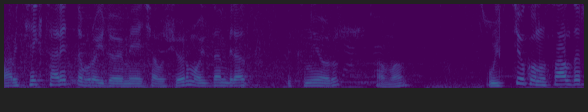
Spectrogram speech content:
Abi tek taretle burayı dövmeye çalışıyorum o yüzden biraz ıkınıyoruz. Tamam. Ultisi yok onun saldır.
